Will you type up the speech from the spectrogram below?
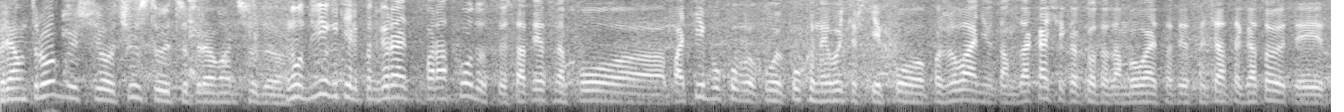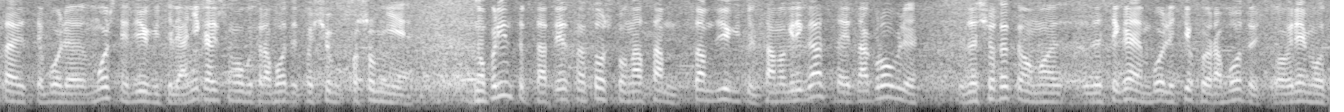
прям трогаешь его, чувствуется прям отсюда. Ну, двигатель подбирается по расходу, то есть, соответственно, по, по типу ку- ку- кухонной вытяжки, по, по желанию там заказчика, кто-то там бывает, соответственно, часто готовит и ставит себе более мощные двигатели, они, конечно, могут работать пошум- пошумнее. Но принцип, соответственно, то, что у нас сам, сам двигатель, сам агрегат стоит на кровле, за счет этого мы достигаем более тихую работу во время, вот,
